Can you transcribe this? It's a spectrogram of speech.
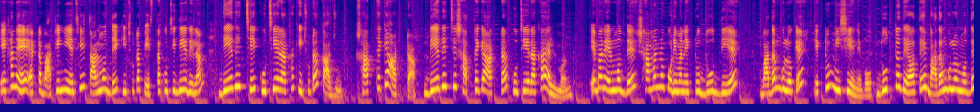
এখানে একটা বাটি নিয়েছি, তার মধ্যে কিছুটা পেস্তা কুচি দিয়ে দিলাম। দিয়ে দিচ্ছি কুচিয়ে রাখা কিছুটা কাজু, সাত থেকে আটটা। দিয়ে দিচ্ছি সাত থেকে আটটা কুচিয়ে রাখা অ্যালমন্ড। এবার এর মধ্যে সামান্য পরিমাণে একটু দুধ দিয়ে বাদামগুলোকে একটু মিশিয়ে নেব। দুধটা দেওয়াতে বাদামগুলোর মধ্যে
